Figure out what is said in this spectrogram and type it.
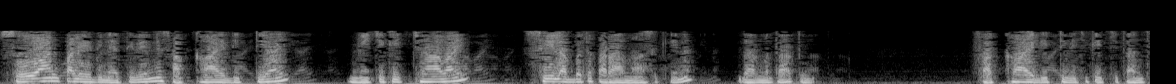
සෝවාන් ඵලයේදී නැති වෙන්නේ සක්කාය දිට්ඨියයි විචිකිච්ඡාවයි සීලබ්බත පරාමාස කියන ධර්මතා තුන. සක්කාය දිට්ඨි විචිකිච්ඡිතංච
